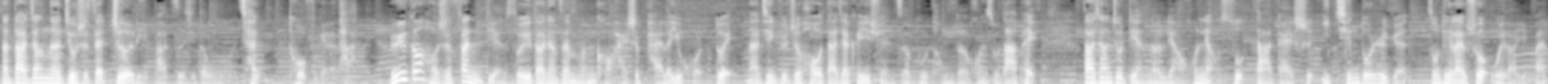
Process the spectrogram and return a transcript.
那大江呢，就是在这里把自己的午餐托付给了他。由于刚好是饭点，所以大江在门口还是排了一会儿队。那进去之后，大家可以选择不同的荤素搭配。大江就点了两荤两素，大概是一千多日元。总体来说味道一般，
